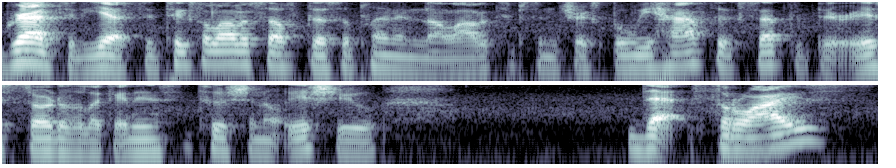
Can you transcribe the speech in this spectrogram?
granted, yes, it takes a lot of self discipline and a lot of tips and tricks, but we have to accept that there is sort of like an institutional issue that thrives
